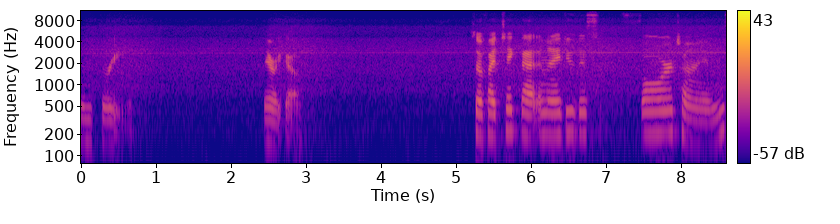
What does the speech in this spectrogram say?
and 3. There we go. So if I take that and I do this four times,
